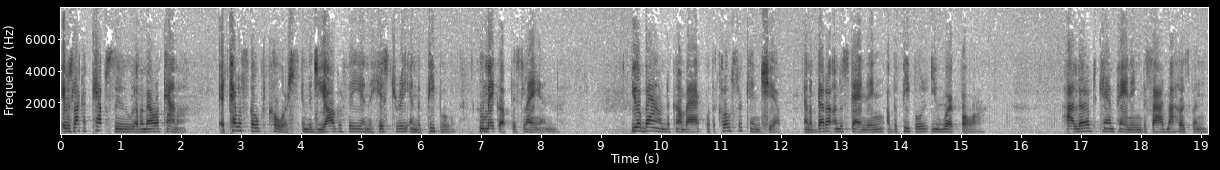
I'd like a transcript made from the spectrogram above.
It was like a capsule of Americana, a telescoped course in the geography and the history and the people who make up this land. You're bound to come back with a closer kinship and a better understanding of the people you work for. I loved campaigning beside my husband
